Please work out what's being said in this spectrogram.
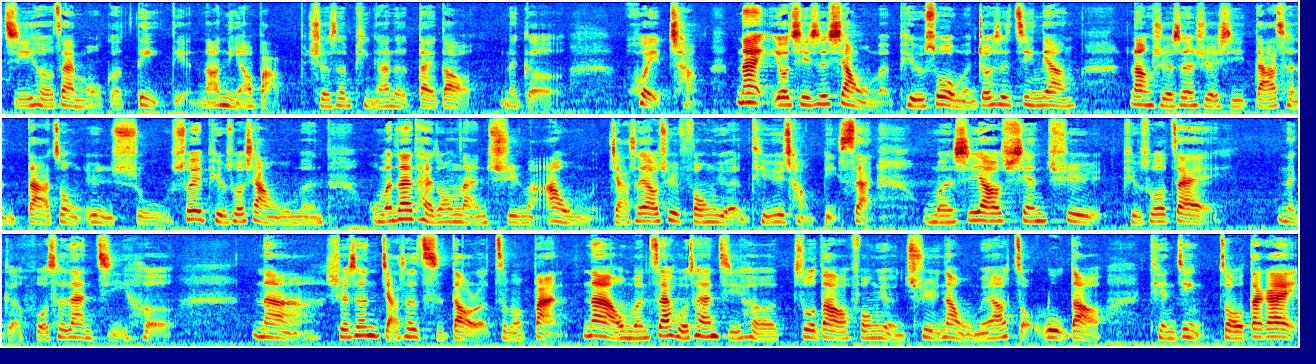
集合在某个地点，然后你要把学生平安的带到那个。会场，那尤其是像我们，比如说我们就是尽量让学生学习搭乘大众运输，所以比如说像我们我们在台中南区嘛，啊，我们假设要去丰原体育场比赛，我们是要先去，比如说在那个火车站集合，那学生假设迟到了怎么办？那我们在火车站集合，坐到丰原去，那我们要走路到田径，走大概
